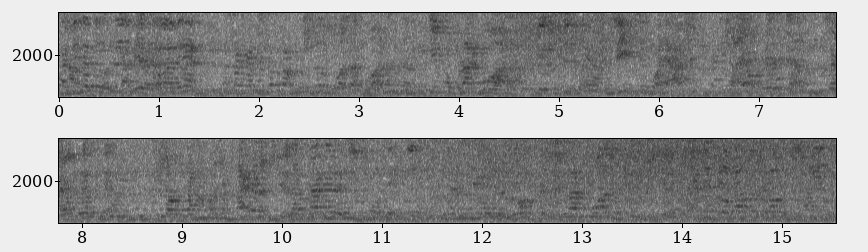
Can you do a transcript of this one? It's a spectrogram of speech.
Camisa do Rio, né? Essa camisa tá custando quanto agora? E comprar agora? 25 reais. 25 reais já é o preço dela. Já é o preço dela. E já o carnaval já tá garantido. Já está garantido com certeza. E o vai chegar quando de Mesquita? Aqui provar o de esquina,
